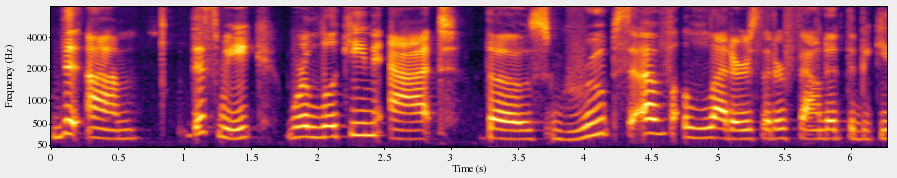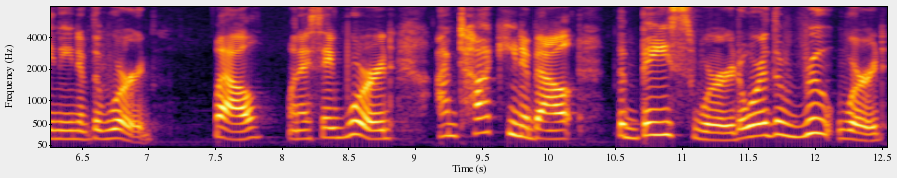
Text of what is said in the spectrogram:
the, um, this week we're looking at those groups of letters that are found at the beginning of the word. Well, when I say word, I'm talking about the base word or the root word.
